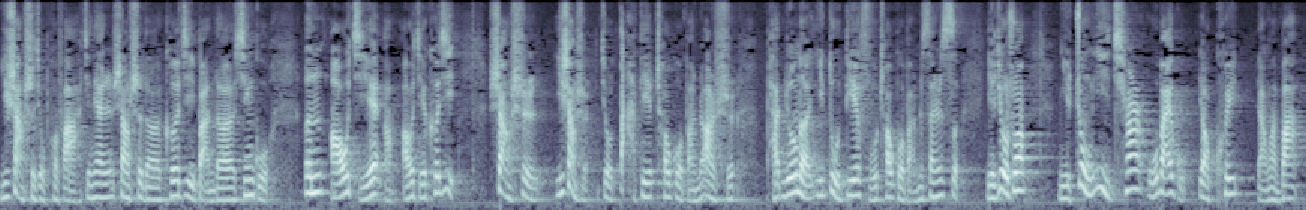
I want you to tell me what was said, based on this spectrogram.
一上市就破发。今天上市的科技版的新股。恩敖杰啊，敖杰科技上市一上市就大跌超过百分之二十，盘中呢一度跌幅超过百分之三十四，也就是说你中一千五百股要亏两万八。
